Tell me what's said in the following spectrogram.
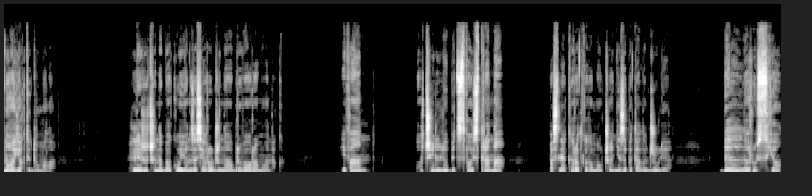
Ну а як ты думала? Лежачы на баку, ён засяроджана абрываў рамонак. Іван очень любіць свой страна. Пасля кароткага маўчання запытала Джулія. Беларусё.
